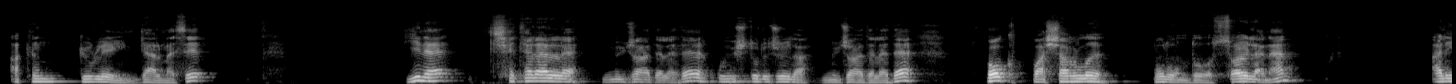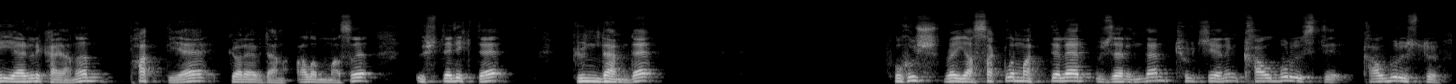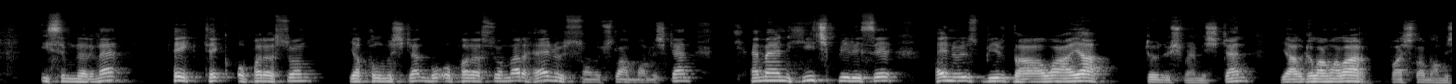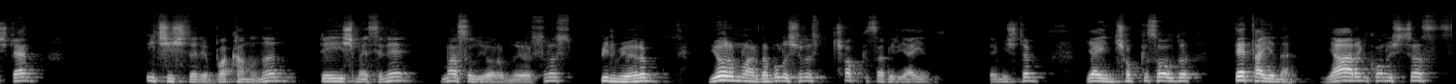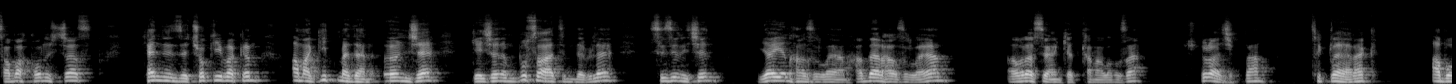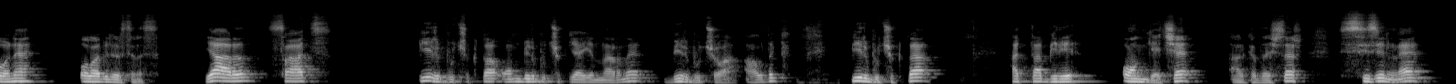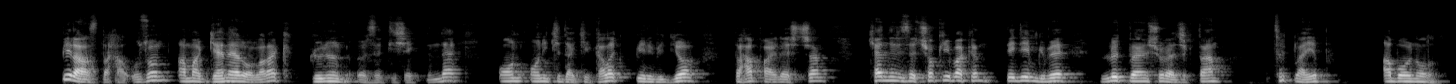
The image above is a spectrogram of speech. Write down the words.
Akın Gürley'in gelmesi yine çetelerle mücadelede, uyuşturucuyla mücadelede çok başarılı bulunduğu söylenen Ali Yerlikaya'nın pat diye görevden alınması üstelik de gündemde fuhuş ve yasaklı maddeler üzerinden Türkiye'nin kalbur üstü, kalbur üstü isimlerine tek tek operasyon yapılmışken bu operasyonlar henüz sonuçlanmamışken hemen hiçbirisi henüz bir davaya dönüşmemişken yargılamalar başlamamışken İçişleri Bakanı'nın değişmesini nasıl yorumluyorsunuz bilmiyorum. Yorumlarda buluşuruz. Çok kısa bir yayın demiştim. Yayın çok kısa oldu. Detayını yarın konuşacağız, sabah konuşacağız. Kendinize çok iyi bakın ama gitmeden önce gecenin bu saatinde bile sizin için yayın hazırlayan, haber hazırlayan Avrasya Anket kanalımıza şuracıktan tıklayarak abone olabilirsiniz. Yarın saat bir buçukta on bir buçuk yayınlarını bir buçuğa aldık. Bir buçukta hatta biri on geçe arkadaşlar sizinle biraz daha uzun ama genel olarak günün özeti şeklinde 10-12 dakikalık bir video daha paylaşacağım. Kendinize çok iyi bakın. Dediğim gibi lütfen şuracıktan tıklayıp abone olun.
